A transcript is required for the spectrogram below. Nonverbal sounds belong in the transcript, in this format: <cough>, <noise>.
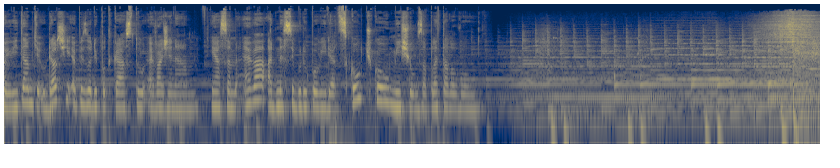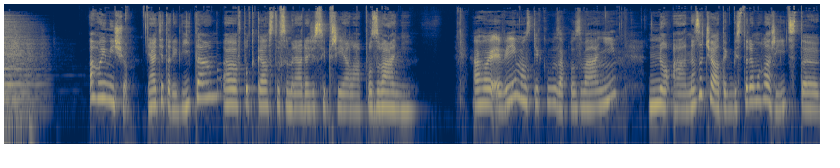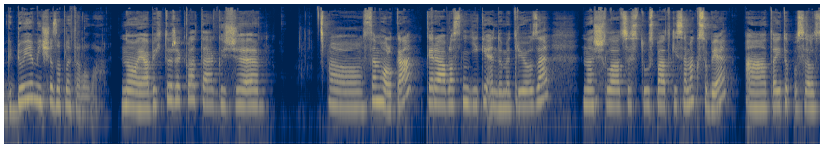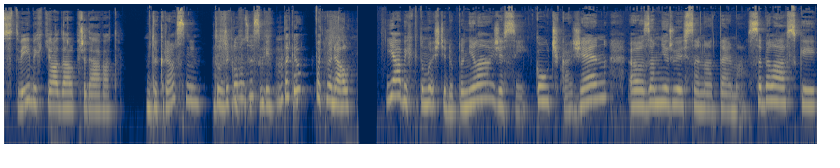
Ahoj, vítám tě u další epizody podcastu Eva ženám. Já jsem Eva a dnes si budu povídat s koučkou Míšou Zapletalovou. Ahoj Míšo, já tě tady vítám. V podcastu jsem ráda, že jsi přijala pozvání. Ahoj Evi, moc děkuji za pozvání. No a na začátek bys teda mohla říct, kdo je Míša Zapletalová? No, já bych to řekla tak, že uh, jsem holka, která vlastně díky endometrióze našla cestu zpátky sama k sobě a tady to poselství bych chtěla dál předávat. No to krásný, to řekla moc hezky. <laughs> tak jo, pojďme dál. Já bych k tomu ještě doplnila, že jsi koučka žen, zaměřuješ se na téma sebelásky,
